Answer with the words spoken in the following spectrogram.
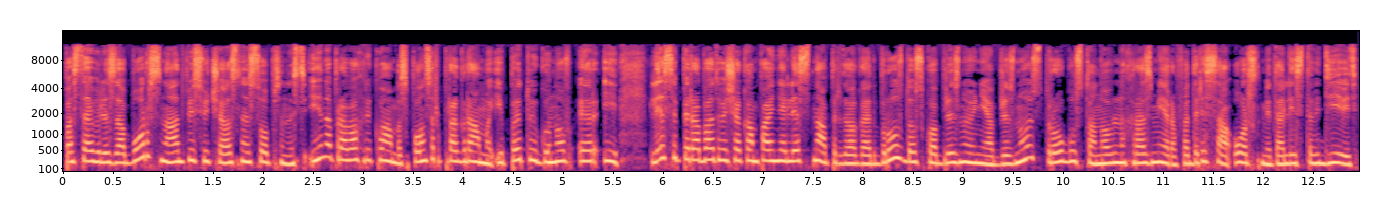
поставили забор с надписью «Частная собственность». И на правах рекламы спонсор программы ИП Туйгунов РИ. Лесоперерабатывающая компания Лесна предлагает брус, доску обрезную и необрезную строго установленных размеров. Адреса Орск, Металлистов 9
